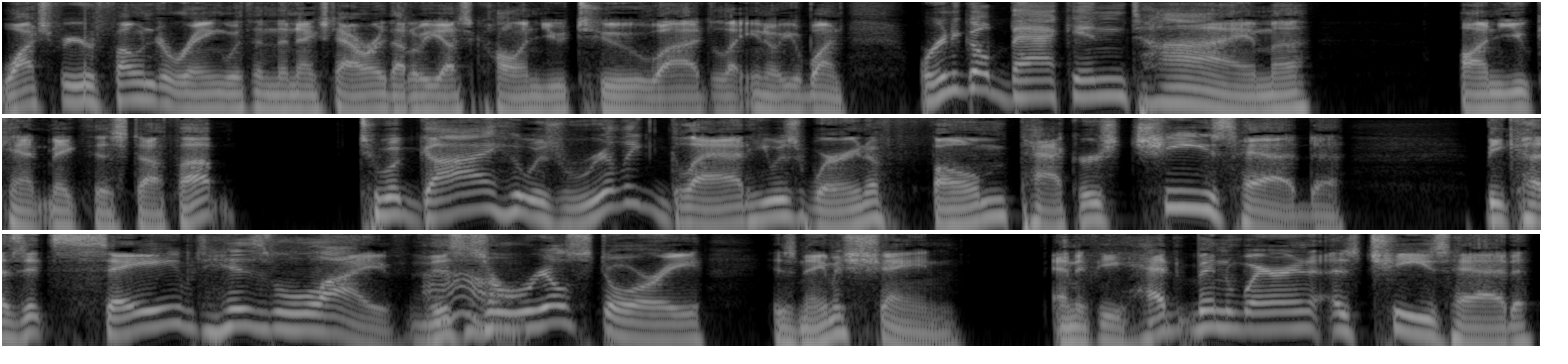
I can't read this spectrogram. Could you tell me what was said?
Watch for your phone to ring within the next hour. That'll be us calling you to uh, to let you know you won. We're going to go back in time on you can't make this stuff up to a guy who was really glad he was wearing a foam Packers cheese head because it saved his life. This is a oh. real story. His name is Shane. And if he had been wearing a cheese head,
